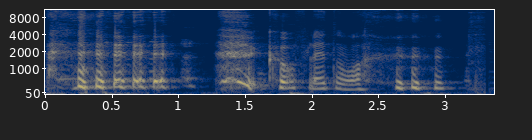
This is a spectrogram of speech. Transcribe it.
Complètement.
